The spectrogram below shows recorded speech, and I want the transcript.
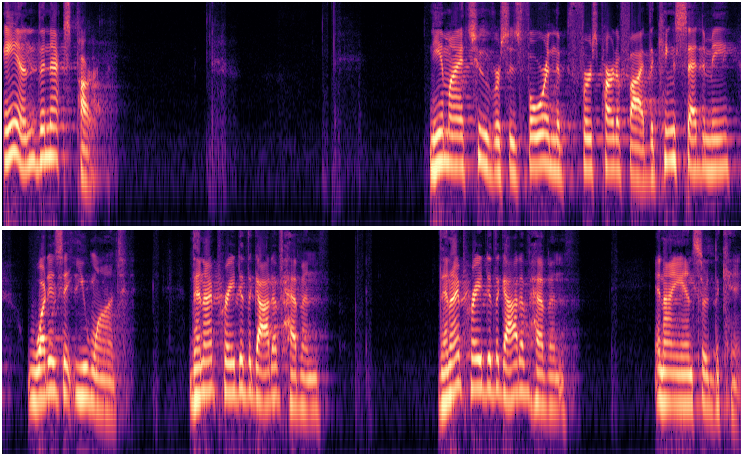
And the next part. Nehemiah 2, verses 4 and the first part of 5. The king said to me, What is it you want? Then I prayed to the God of heaven. Then I prayed to the God of heaven, and I answered the king.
